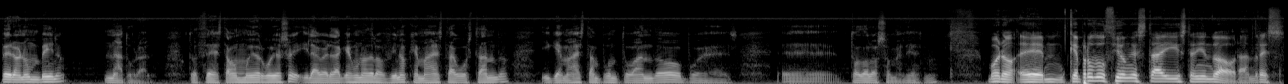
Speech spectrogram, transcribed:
pero en un vino natural. Entonces estamos muy orgullosos y la verdad que es uno de los vinos que más está gustando y que más están puntuando pues eh, todos los sommeliers. ¿no? Bueno, eh, ¿qué producción estáis teniendo ahora, Andrés?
